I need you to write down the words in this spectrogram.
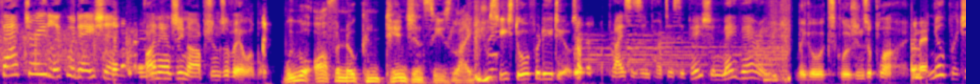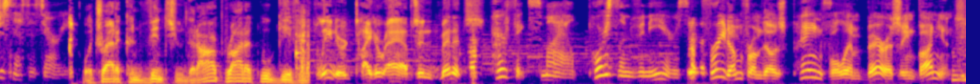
Factory liquidation. Financing options available. We will offer no contingencies like See store for details. Prices and participation may vary. Legal exclusions apply. No purchase necessary. or try to convince you that our product will give you Leaner, tighter abs in minutes. Perfect smile. Porcelain veneers. Freedom from those painful, embarrassing bunions.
